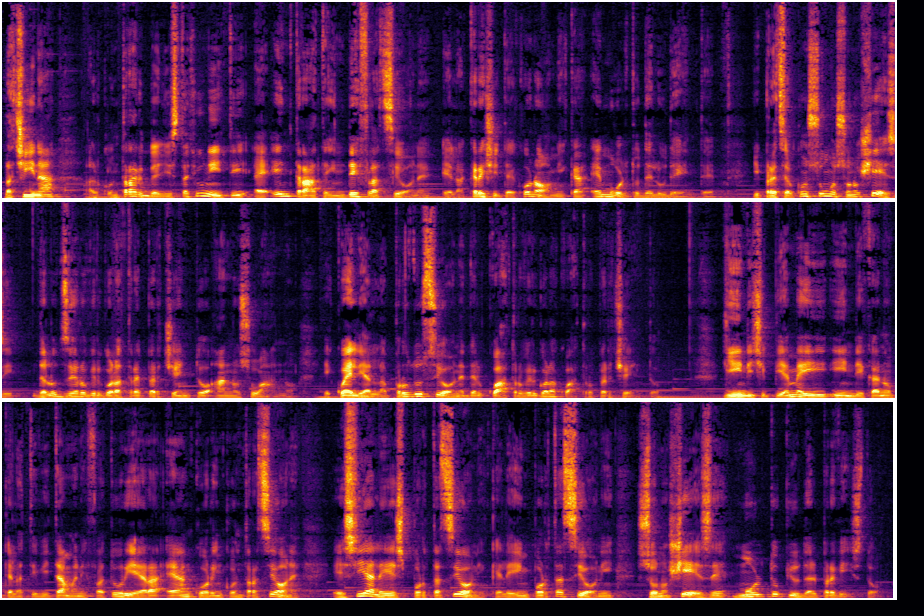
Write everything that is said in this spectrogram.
La Cina, al contrario degli Stati Uniti, è entrata in deflazione e la crescita economica è molto deludente. I prezzi al consumo sono scesi dello 0,3% anno su anno e quelli alla produzione del 4,4%. Gli indici PMI indicano che l'attività manifatturiera è ancora in contrazione e sia le esportazioni che le importazioni sono scese molto più del previsto.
